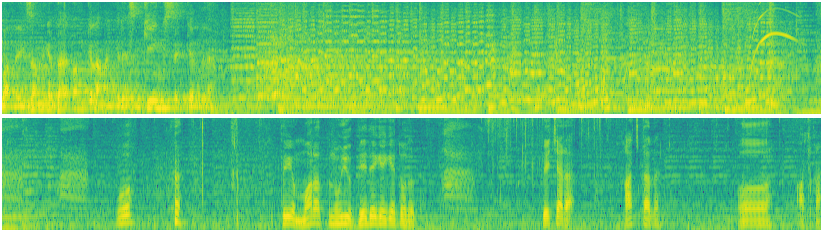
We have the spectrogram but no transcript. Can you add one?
Бар экзаменге даярданып кел анан келесиң кийинкиси кел эле О, тиги Мараттын уyu бедеге кетип атат. бечара ачка да ачка.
